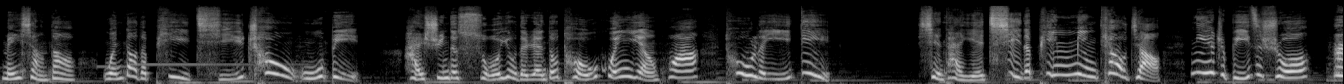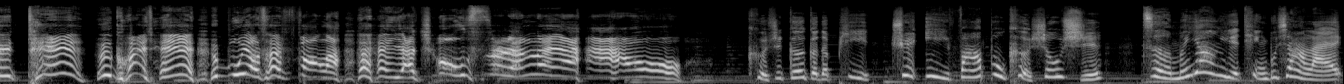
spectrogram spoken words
没想到闻到的屁奇臭无比。还熏得所有的人都头昏眼花，吐了一地。县太爷气得拼命跳脚，捏着鼻子说：“呃停！快停！不要再放了！哎呀，臭死人了呀！”哦，可是哥哥的屁却一发不可收拾，怎么样也停不下来。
